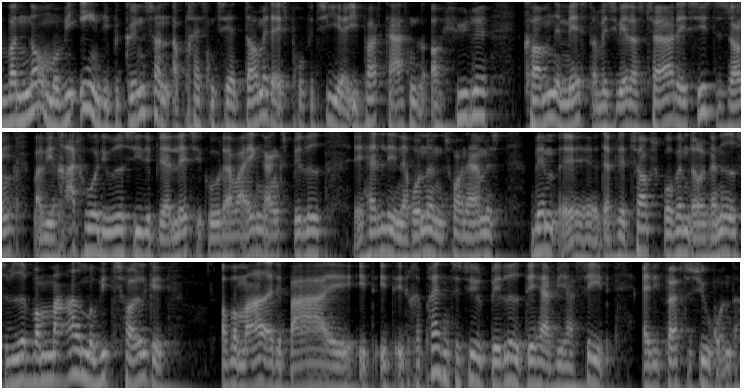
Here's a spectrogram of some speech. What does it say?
hvornår må vi egentlig begynde sådan at præsentere dommedagsprofetier i podcasten og hylde kommende mestre, hvis vi ellers tør det. I sidste sæson var vi ret hurtigt ude at sige, at det bliver Atletico. Der var ikke engang spillet øh, halvdelen af runderne, tror jeg nærmest. Hvem øh, der bliver topscorer, hvem der rykker ned osv. Hvor meget må vi tolke, og hvor meget er det bare øh, et, et, et repræsentativt billede, det her vi har set af de første syv runder?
